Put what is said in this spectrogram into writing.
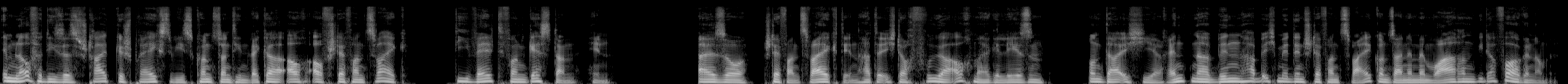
Im Laufe dieses Streitgesprächs wies Konstantin Wecker auch auf Stefan Zweig, die Welt von gestern, hin. Also, Stefan Zweig, den hatte ich doch früher auch mal gelesen, und da ich hier Rentner bin, habe ich mir den Stefan Zweig und seine Memoiren wieder vorgenommen.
